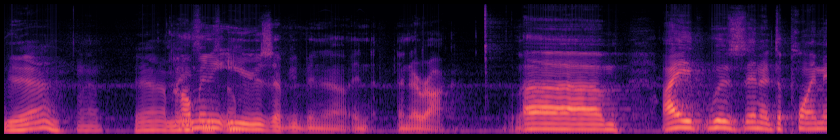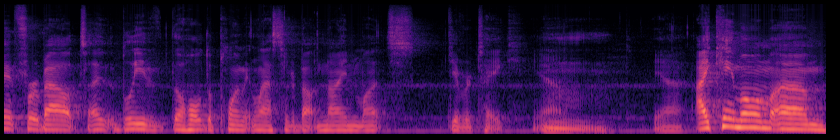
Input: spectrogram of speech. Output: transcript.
Yeah, yeah. How many stuff. years have you been uh, in, in Iraq? Um, I was in a deployment for about, I believe the whole deployment lasted about nine months, give or take. Yeah. Yeah. I came home um,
